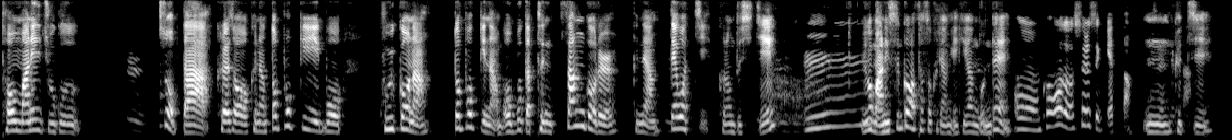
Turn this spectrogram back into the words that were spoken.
더 많이 주고 음. 할 수 없다. 그래서 그냥 떡볶이 뭐 굴거나 떡볶이나 뭐 어묵 같은 싼 거를 그냥 음. 때웠지. 그런 뜻이지. 음. 이거 많이 쓴 것 같아서 그냥 얘기한 건데. 어, 그거도 쓸 수 있겠다. 음, 그치.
